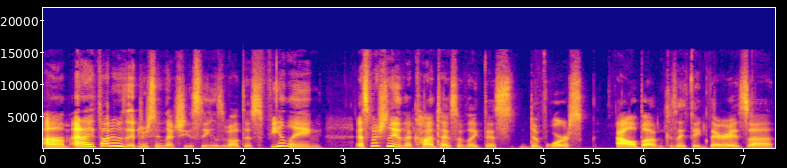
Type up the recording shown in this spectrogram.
Um, and I thought it was interesting that she sings about this feeling, especially in the context of like this divorce album, because I think there is a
